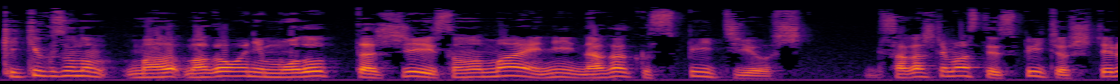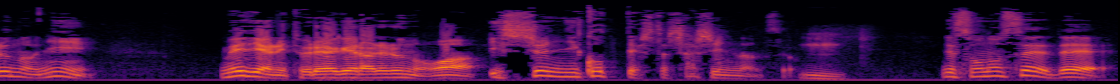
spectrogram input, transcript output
結局その、ま、真顔に戻ったし、その前に長くスピーチをし、探してますっていうスピーチをしてるのに、メディアに取り上げられるのは、一瞬ニコってした写真なんですよ。うん。で、そのせいで、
